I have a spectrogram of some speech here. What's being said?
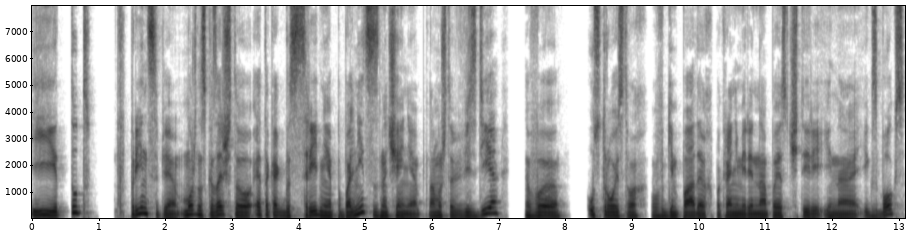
И тут, в принципе, можно сказать, что это как бы среднее по больнице значение, потому что везде в устройствах, в геймпадах, по крайней мере на PS4 и на Xbox,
